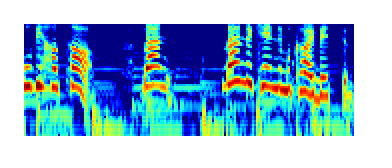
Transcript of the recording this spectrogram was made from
Bu bir hata. Ben ben de kendimi kaybettim.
